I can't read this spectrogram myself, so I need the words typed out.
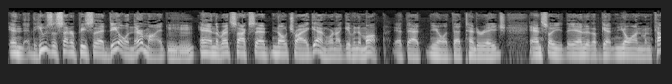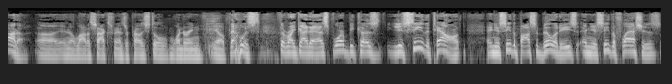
And he was the centerpiece of that deal in their mind. Mm-hmm. And the Red Sox said, no, try again. We're not giving him up at that, you know, at that tender age. And so they ended up getting Yoan Moncada. Uh, and a lot of Sox fans are probably still wondering, you know, if that was the right guy to ask for because you see the talent and you see the possibilities and you see the flashes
